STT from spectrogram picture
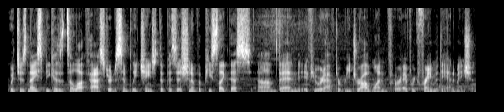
which is nice because it's a lot faster to simply change the position of a piece like this um, than if you were to have to redraw one for every frame of the animation.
